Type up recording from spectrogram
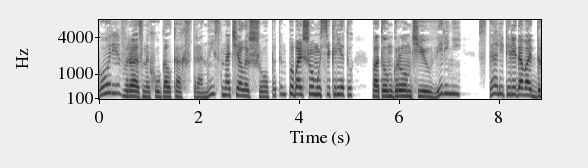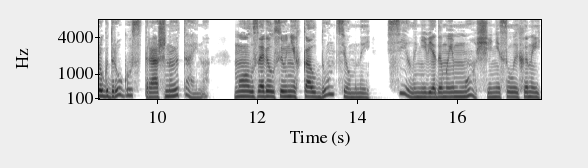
Вскоре в разных уголках страны сначала шепотом, по большому секрету, потом громче и уверенней, стали передавать друг другу страшную тайну. Мол, завелся у них колдун темный, силы неведомой, мощи неслыханной.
